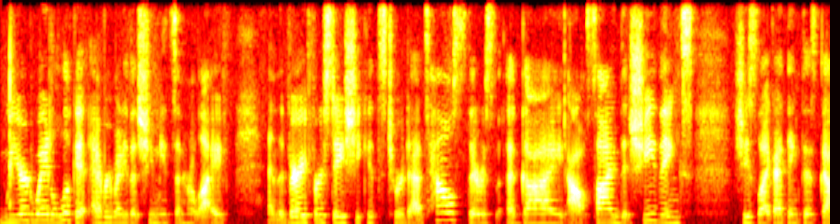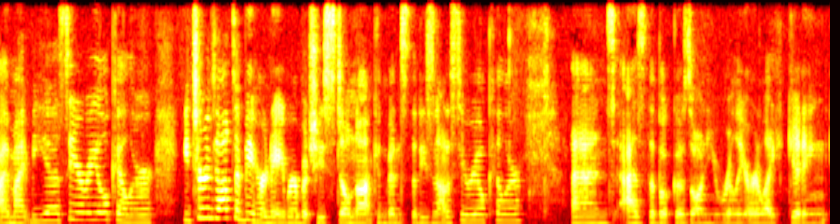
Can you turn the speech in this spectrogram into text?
weird way to look at everybody that she meets in her life. And the very first day she gets to her dad's house, there's a guy outside that she thinks she's like, I think this guy might be a serial killer. He turns out to be her neighbor, but she's still not convinced that he's not a serial killer. And as the book goes on, you really are like getting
